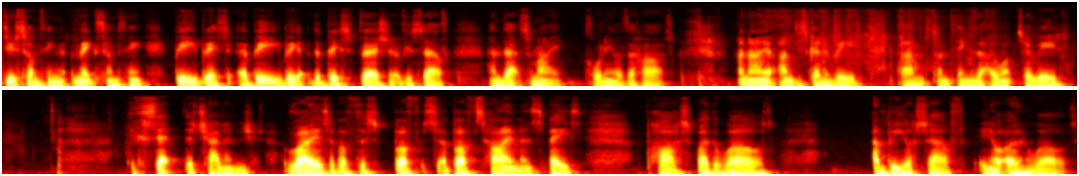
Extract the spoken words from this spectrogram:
do something, make something, be bit, uh, be, be the best version of yourself. And that's my calling of the heart. And I, I'm just going to read um, something that I want to read. Accept the challenge rise above the above, above time and space, pass by the world, and be yourself in your own world.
